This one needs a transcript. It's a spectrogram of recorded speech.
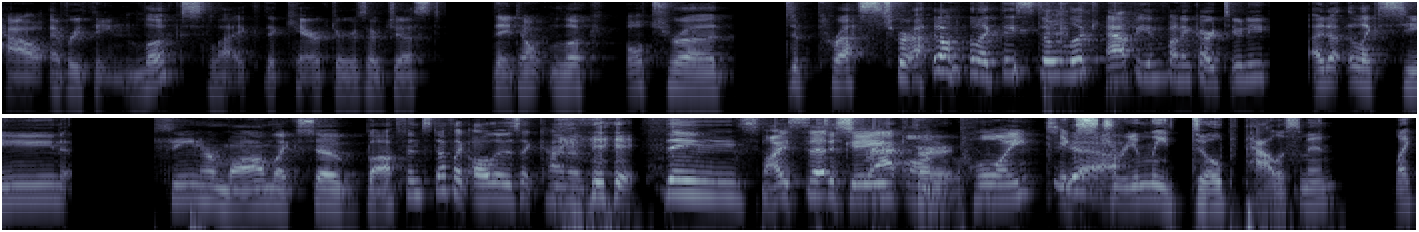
how everything looks. Like the characters are just they don't look ultra depressed, or I don't know, like they still look happy and funny, cartoony. I don't like seeing seeing her mom like so buff and stuff, like all those like kind of things. bicep game Distract on point Yeah. extremely dope palisman like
